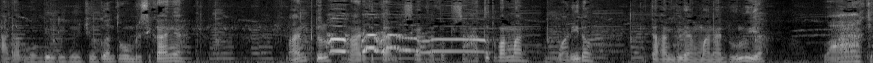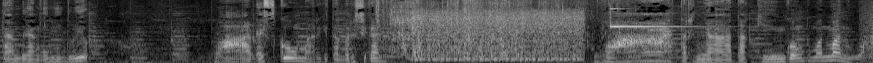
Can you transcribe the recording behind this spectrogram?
ada mobil Dino juga untuk membersihkannya Mantul Mari kita bersihkan satu persatu teman-teman. Wadidaw Kita ambil yang mana dulu ya? Wah kita ambil yang ini dulu yuk. Wah let's go. Mari kita bersihkan. Wah ternyata King Kong teman-teman. Wah.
